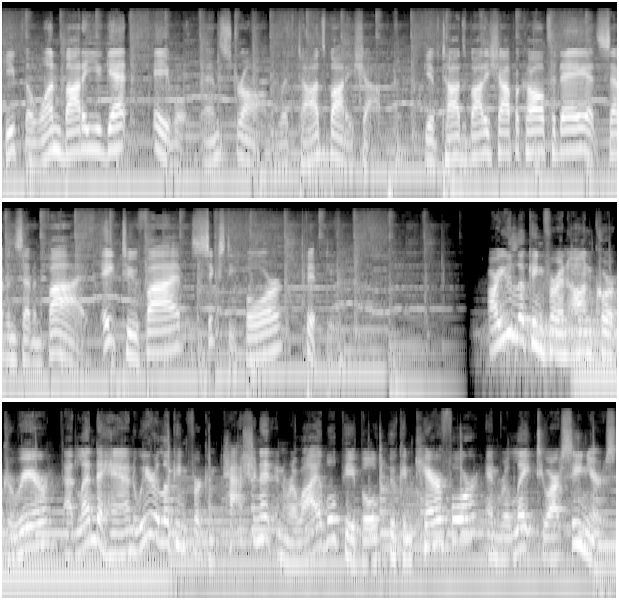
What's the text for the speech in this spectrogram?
Keep the one body you get able and strong with Todd's Body Shop. Give Todd's Body Shop a call today at 775 825 6450. Are you looking for an encore career? At Lend a Hand, we are looking for compassionate and reliable people who can care for and relate to our seniors.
